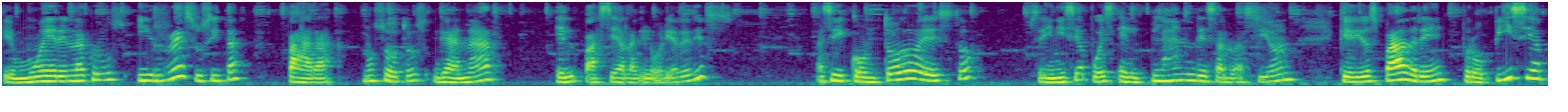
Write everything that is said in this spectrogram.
que muere en la cruz y resucita para nosotros ganar el pase a la gloria de Dios. Así, con todo esto, se inicia pues el plan de salvación que Dios Padre propicia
